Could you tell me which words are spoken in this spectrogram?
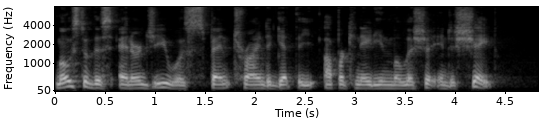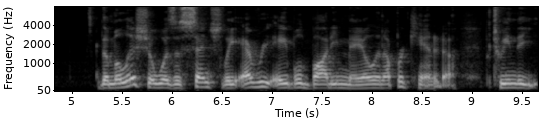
Most of this energy was spent trying to get the Upper Canadian militia into shape. The militia was essentially every able bodied male in Upper Canada between the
